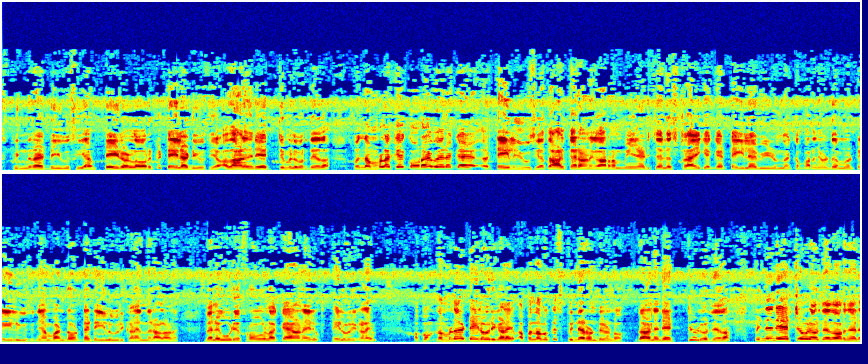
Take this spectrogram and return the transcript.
സ്പിന്നറായിട്ട് യൂസ് ചെയ്യാം. ടെയിൽ ഉള്ളവർക്ക് ടെയിലായിട്ട് യൂസ് ചെയ്യാം. അതാണ് ഇതിന്റെ ഏറ്റവും വലിയ പ്രത്യേകത. അപ്പൊ നമ്മളൊക്കെ കുറെ പേരൊക്കെ ടെയിൽ യൂസ് ചെയ്യാത്ത ആൾക്കാരാണ്. കാരണം മീൻ അടിച്ചാൽ സ്ട്രൈക്ക് ഒക്കെ ടെയിലെ വീഴും എന്നൊക്കെ പറഞ്ഞുകൊണ്ട് നമ്മൾ ടെയിൽ യൂസ് ചെയ്യും. ഞാൻ പണ്ട് തൊട്ടേ ടെയിൽ ഊരി ഒരാളാണ്. വില കൂടിയ ഫ്രോഗുകളൊക്കെ ആണെങ്കിലും ടെയിൽ ഊരി അപ്പം നമ്മൾ ടൈൽ ഒരു കളയും. അപ്പം നമുക്ക് സ്പിന്നർ ഉണ്ട് കണ്ടോ? ഇതാണ് ഇതിന്റെ ഏറ്റവും വലിയ പ്രത്യേകത. പിന്നെ ഇതിന്റെ ഏറ്റവും വലിയ പ്രത്യേകത എന്ന് പറഞ്ഞാൽ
